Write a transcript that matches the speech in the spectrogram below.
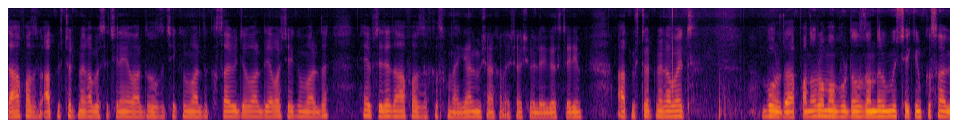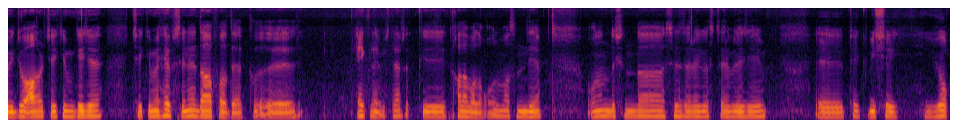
daha fazla 64 megabit seçeneği vardı. Hızlı çekim vardı. Kısa video vardı. Yavaş çekim vardı. Hepsi de daha fazla kısmına gelmiş arkadaşlar. Şöyle göstereyim. 64 megabayt burada. Panorama burada hızlandırılmış çekim, kısa video, ağır çekim, gece çekimi hepsini daha fazla e, eklemişler ki kalabalık olmasın diye. Onun dışında sizlere gösterebileceğim e, pek bir şey yok.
